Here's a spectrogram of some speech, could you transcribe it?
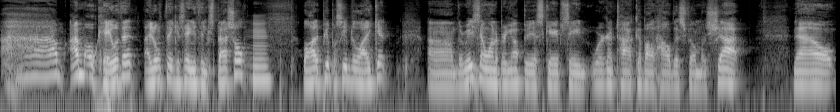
I'm, I'm okay with it. I don't think it's anything special. A lot of people seem to like it. Um, the reason I want to bring up the escape scene, we're going to talk about how this film was shot. Now,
